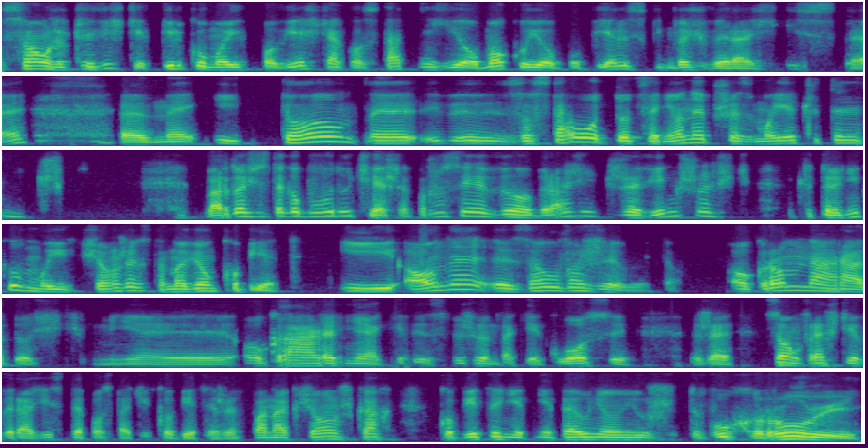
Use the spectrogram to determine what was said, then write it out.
są rzeczywiście w kilku moich powieściach ostatnich i o Moku i o Popielskim dość wyraziste i to y, y, zostało docenione przez moje czytelniczki. Bardzo się z tego powodu cieszę. Proszę sobie wyobrazić, że większość czytelników moich książek stanowią kobiety i one zauważyły to ogromna radość mnie ogarnia, kiedy słyszę takie głosy, że są wreszcie wyraziste postaci kobiety, że w Pana książkach kobiety nie, nie pełnią już dwóch ról,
